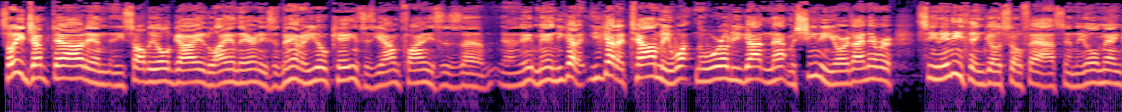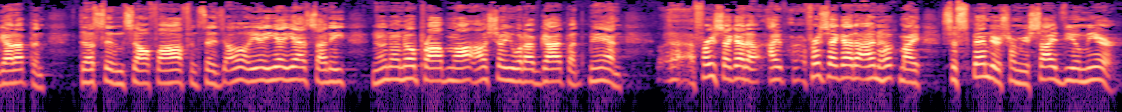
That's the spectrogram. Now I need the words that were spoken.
So he jumped out and he saw the old guy lying there, and he says, "Man, are you okay?" He says, "Yeah, I'm fine." He says, uh, "Hey, man, you got to you got to tell me what in the world you got in that machine of yours. I never seen anything go so fast." And the old man got up and dusted himself off and says, "Oh yeah, yeah, yeah, Sonny. No, no, no problem. I'll, I'll show you what I've got. But man, uh, first I gotta, I, first I gotta unhook my suspenders from your side view mirror.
